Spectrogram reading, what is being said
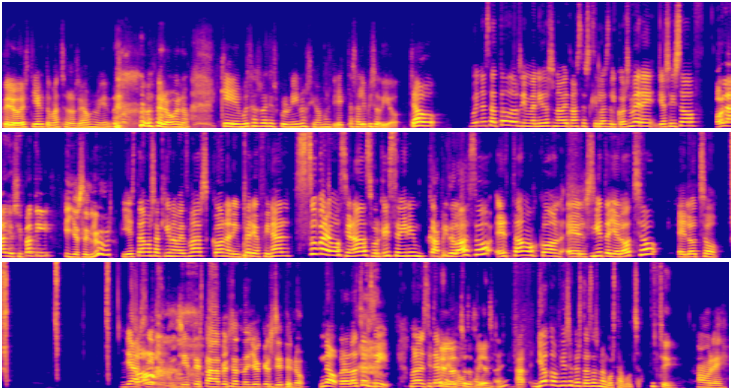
Pero es cierto, macho, nos llevamos bien. pero bueno, que muchas gracias por unirnos y vamos directas al episodio. ¡Chao! Buenas a todos, bienvenidos una vez más a Esquilas del Cosmere. Yo soy Sof Hola, yo soy Patti. Y yo soy Lur. y estamos aquí una vez más con el Imperio Final. Súper emocionadas porque hoy se viene un capitulazo. Estamos con el 7 y el 8. El 8... Ya sí, porque el 7 estaba pensando yo que el 7 no. No, pero el 8 sí. Bueno, el 7 a mí El me 8 gusta bien. mucho. ¿eh? Ah, Yo confieso que estos dos me gustan mucho. Sí. Hombre.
